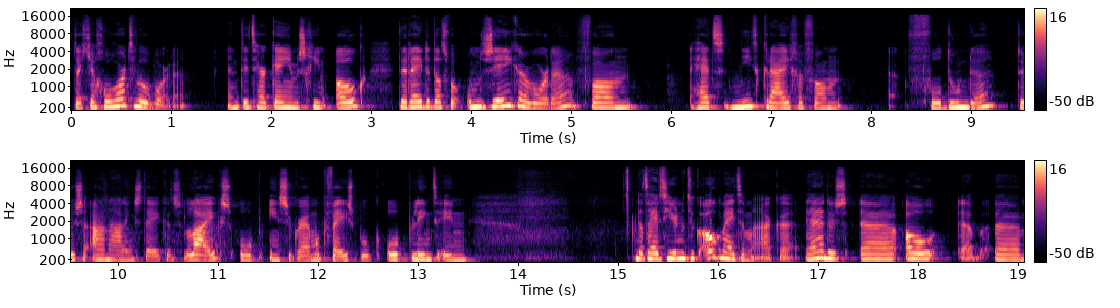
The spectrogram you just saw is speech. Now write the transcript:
dat je gehoord wil worden. En dit herken je misschien ook. De reden dat we onzeker worden van het niet krijgen van eh, voldoende, tussen aanhalingstekens, likes op Instagram, op Facebook, op LinkedIn. Dat heeft hier natuurlijk ook mee te maken. Hè? Dus, uh, oh, uh, uh,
